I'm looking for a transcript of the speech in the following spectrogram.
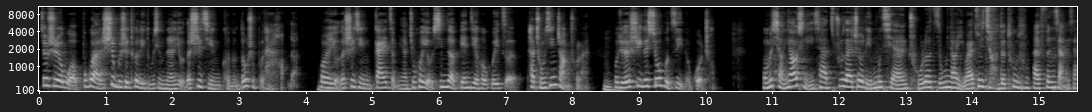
就是我不管是不是特立独行的人，有的事情可能都是不太好的，或者有的事情该怎么样，就会有新的边界和规则，它重新长出来。嗯我觉得是一个修补自己的过程。我们想邀请一下住在这里目前除了子午鸟以外最久的兔兔来分享一下，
